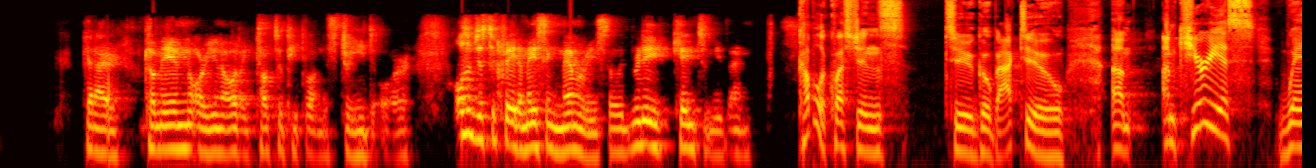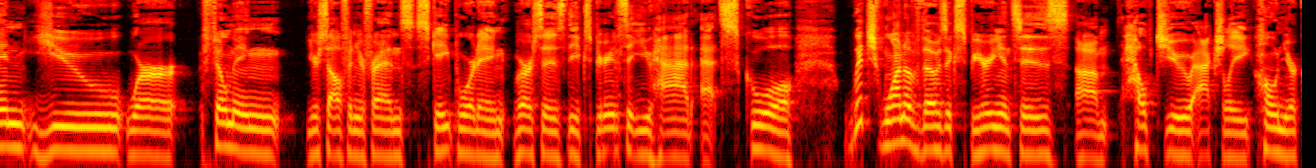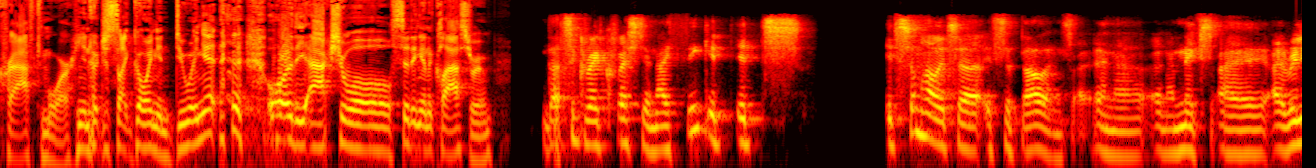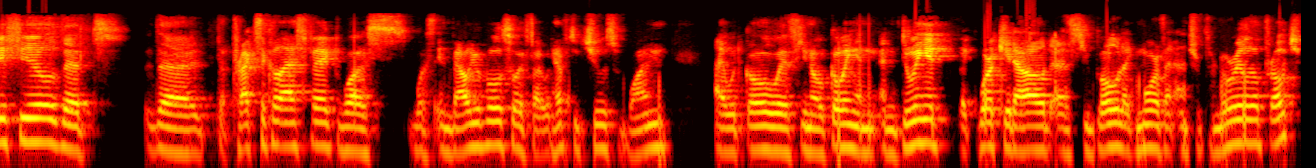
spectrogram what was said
Can I come in or you know like talk to people on the street or also just to create amazing memories? So it really came to me then. Couple of questions to go back to. Um, I'm curious when you were filming yourself and your friends skateboarding versus the experience that you had at school which one of those experiences um, helped you actually hone your craft more? You know just like going and doing it or the actual sitting in a classroom? That's a great question. I think it, it's it's somehow it's a it's a balance and a, and a mix. I i really feel that the the practical aspect was was invaluable. So if I would have to choose one, I would go with you know going and, and doing it like work it out as you go, like more of an entrepreneurial approach.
